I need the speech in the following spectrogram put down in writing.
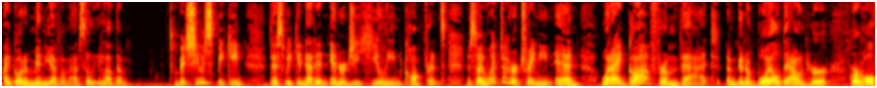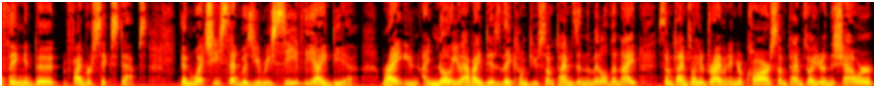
I go to many of them. Absolutely love them. But she was speaking this weekend at an energy healing conference. And so I went to her training and what I got from that, I'm going to boil down her her whole thing into five or six steps. And what she said was, you receive the idea, right? You, I know you have ideas. They come to you sometimes in the middle of the night, sometimes while you're driving in your car, sometimes while you're in the shower.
